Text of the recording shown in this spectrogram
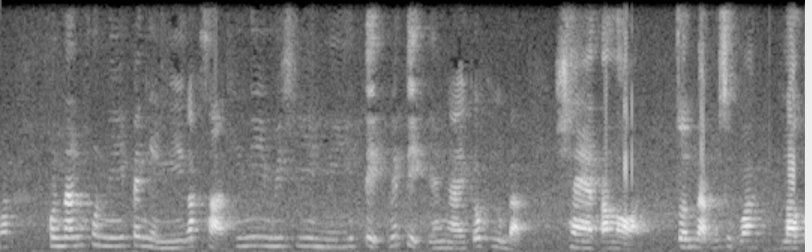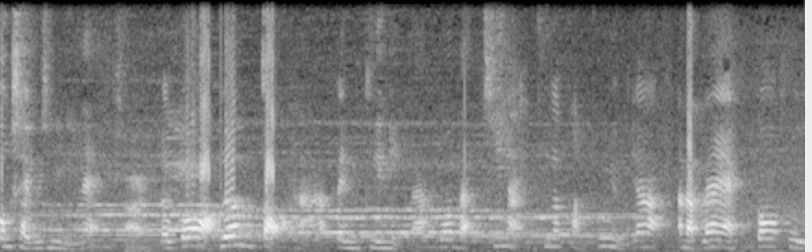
ว่า คนนั้นคนนี้เป็นอย่างนี้รักษาที่นี่วิธีนี้ติดไม่ติดยังไงก็คือแบบแชร์ตลอด จนแบบรู้สึกว่าเราต้องใช้วิธีนี้แหละใช่ แล้วก็เริ่มเจาะหาเป็นคลินิกแล้วว่าแบบที่ไหนที่รักษาผู้หญิงยาก อันดับแรกก็คือ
